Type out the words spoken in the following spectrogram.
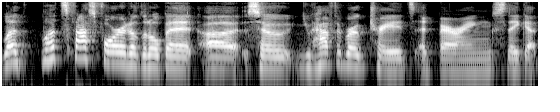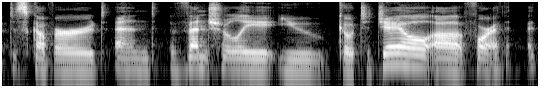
let let's fast forward a little bit. Uh, so you have the rogue trades at Barings; they get discovered, and eventually you go to jail uh, for I, th-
